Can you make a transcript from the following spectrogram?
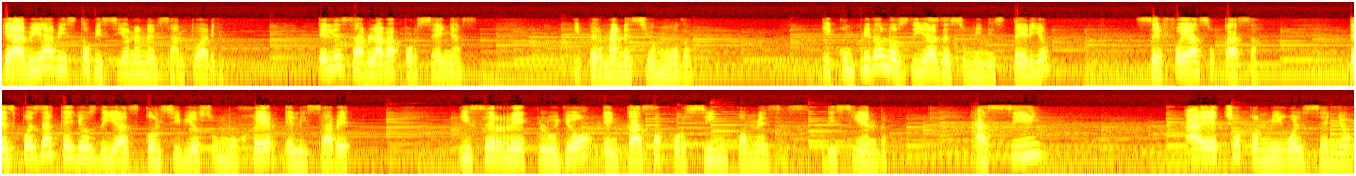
que había visto visión en el santuario. Él les hablaba por señas y permaneció mudo. Y cumplidos los días de su ministerio, se fue a su casa. Después de aquellos días concibió su mujer Elizabeth y se recluyó en casa por cinco meses, diciendo, así ha hecho conmigo el Señor,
